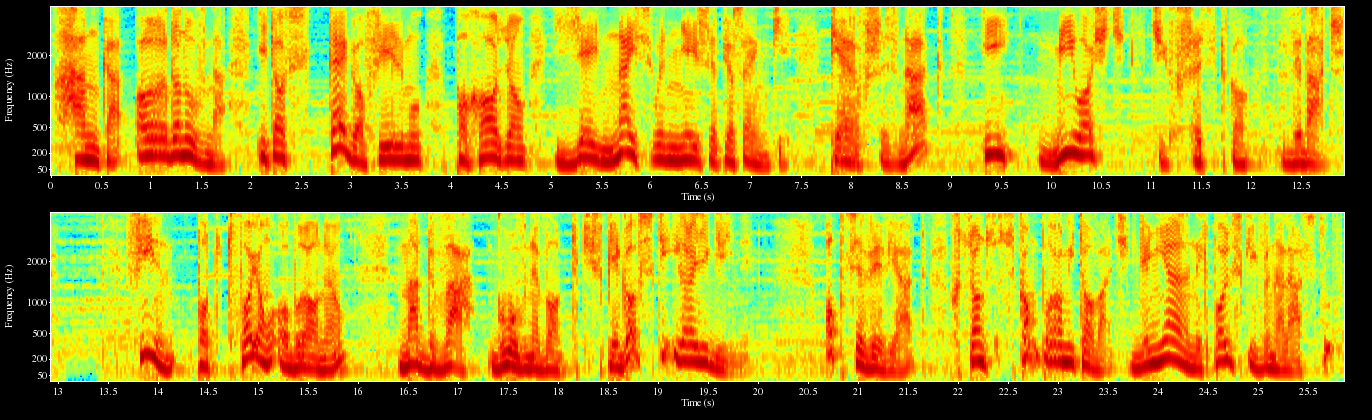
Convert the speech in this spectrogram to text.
Hanka Ordonówna i to z tego filmu pochodzą jej najsłynniejsze piosenki. Pierwszy znak i Miłość ci wszystko wybaczy. Film pod Twoją obronę ma dwa główne wątki: szpiegowski i religijny. Obcy wywiad, chcąc skompromitować genialnych polskich wynalazców,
